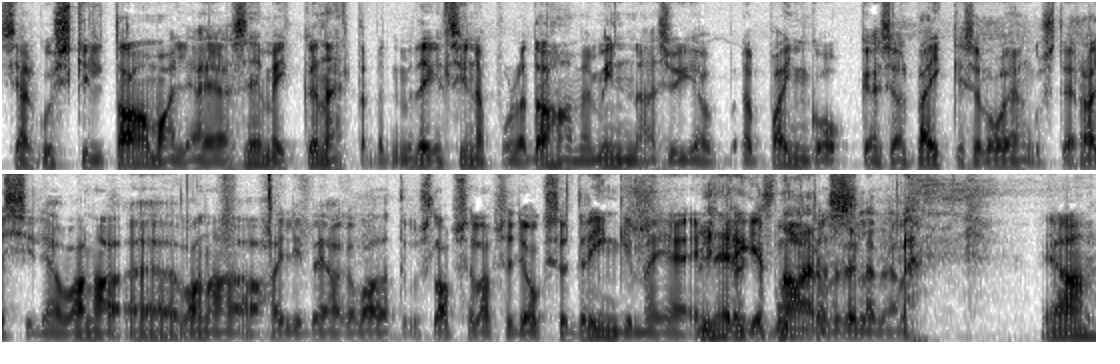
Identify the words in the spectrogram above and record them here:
seal kuskil taamal ja, ja see meid kõnetab, et me tegelikult sinnapoole tahame minna, süüa pannkooke seal päikeseloojangus terrassil ja vana äh,, vana halli peaga vaadata, kus lapselapsed jooksevad ringi meie energia puhtas. jah,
